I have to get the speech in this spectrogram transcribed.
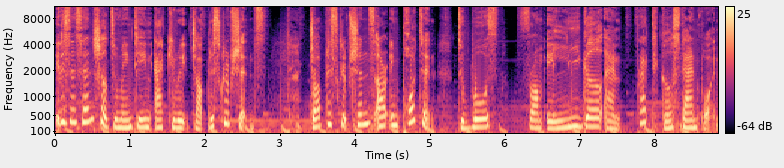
It is essential to maintain accurate job descriptions. Job descriptions are important to both from a legal and practical standpoint.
